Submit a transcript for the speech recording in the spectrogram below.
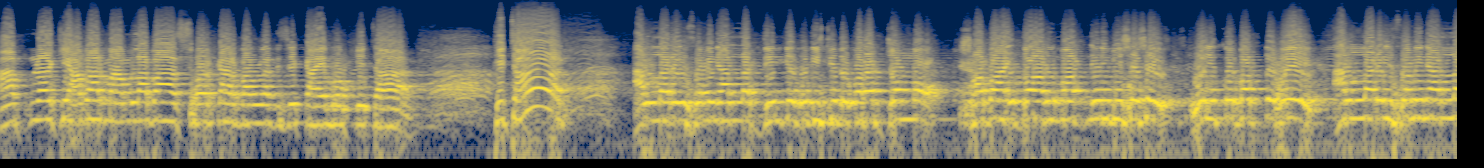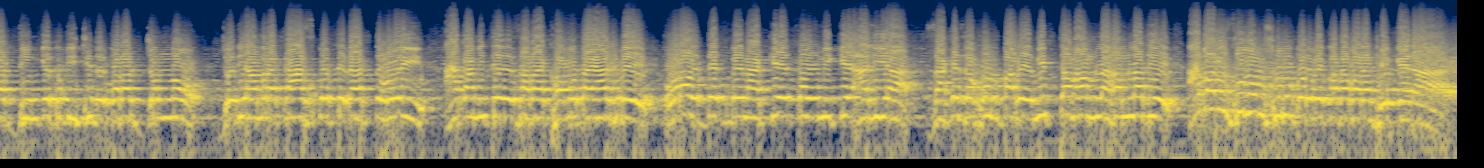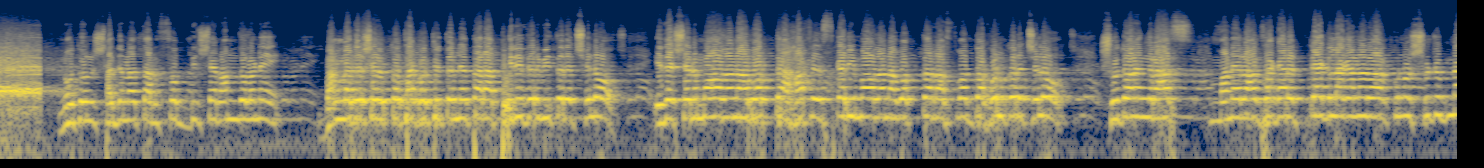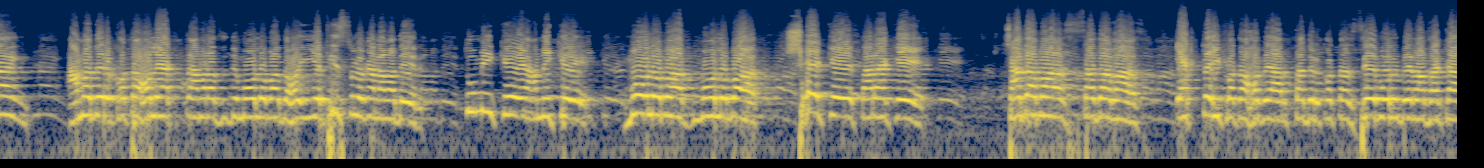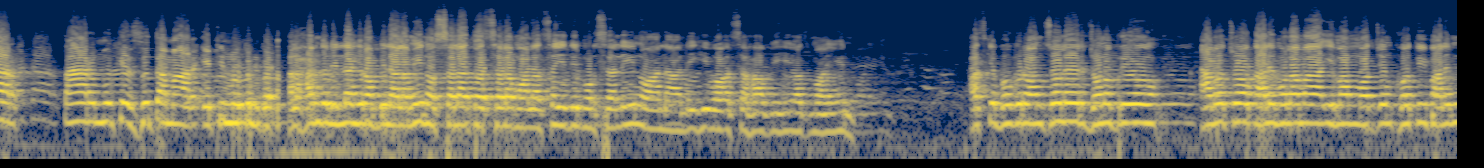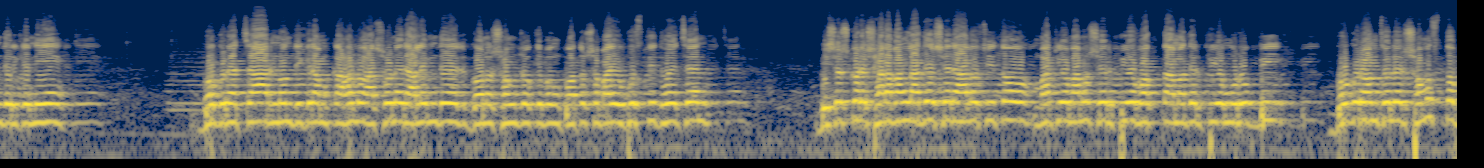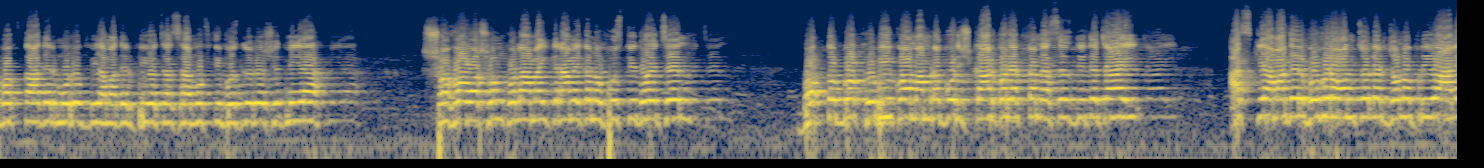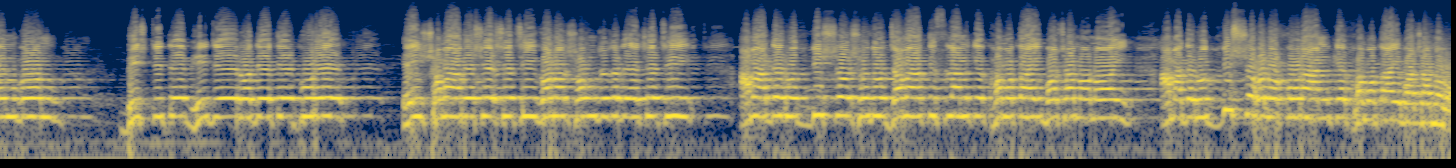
আপনার কি আবার মামলা বা সরকার বাংলাদেশে কায়েম হোক কি চান? কি চান? আল্লাহর এই জমিনে আল্লাহর দিনকে প্রতিষ্ঠিত করার জন্য সবাই দল, মত নির্বিশেষে ঐক্যবদ্ধ হয়ে আল্লাহর এই জমিনে আল্লাহর দিনকে প্রতিষ্ঠিত করার জন্য যদি আমরা কাজ করতে ব্যর্থ হই, আগামীতে যারা ক্ষমতায় আসবে, ওরাও দেখবে না কে কৌমি কে আলিয়া, যাকে যখন পাবে মিথ্যা মামলা, হামলা দিয়ে আবারও জুলুম শুরু করবে, কথা বলেন ঠিক না নতুন স্বাধীনতার চব্বিশের আন্দোলনে বাংলাদেশের তথাকথিত নেতারা ফিরিদের ভিতরে ছিল। এদেশের মৌলানা বক্তা হাফেজকারী মৌলানা বক্তা রাজপথ দখল করেছিল। সুতরাং রাজ মানে রাজাকারের ট্যাগ লাগানোর আর কোনো সুযোগ নাই। আমাদের কথা হলে একটা, আমরা যদি মৌলবাদ হয় এটি স্লোগান আমাদের। তুমি কে, আমি কে? মৌলবাদ মৌলবাদ। সে কে, তারা কে? চাঁদাবাজ চাঁদাবাজ। একটাই কথা হবে আর তাদের কথা যে বলবে রাজাকার, তার মুখে জুতা মার, এটি নতুন কথা। আলহামদুলিল্লাহ রবিল আলমিন ওসালাত ওয়াসালাম আলা সঈদুল মুরসালিন ও আলা আলিহি ওয়া আজমাইন। আজকে বগুড়া অঞ্চলের জনপ্রিয় আলোচক, আলেম ওলামা ইমাম মজ্জেম খতিব আলেমদেরকে নিয়ে বগুড়া চার নন্দীগ্রাম কাহলো আসনের আলেমদের গণসংযোগ এবং পথসভায় উপস্থিত হয়েছেন। বিশেষ করে সারা বাংলাদেশের আলোচিত মাটিও মানুষের প্রিয় বক্তা আমাদের প্রিয় মুরব্বী, বগুড়া অঞ্চলের সমস্ত বক্তাদের মুরব্বী আমাদের প্রিয় চাচা মুফতি ফজলুর রশিদ মিয়া সহ অসংখ্য লামাইকেরাম এখানে উপস্থিত হয়েছেন। বক্তব্য খুবই কম, আমরা পরিষ্কার করে একটা মেসেজ দিতে চাই। আজকে আমাদের বগুড়া অঞ্চলের জনপ্রিয় আলেমগণ বৃষ্টিতে ভিজে, রোদেতে পুড়ে, এই সমাবেশে এসেছি গণসংযোগে এসেছি। আমাদের উদ্দেশ্য শুধু জামাত ইসলামকে ক্ষমতায় বসানো নয়, আমাদের উদ্দেশ্য হলো কোরআনকে ক্ষমতায় বসানো।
